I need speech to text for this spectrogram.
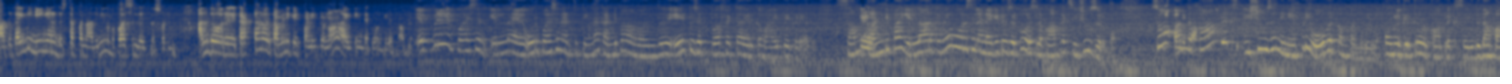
அந்த டைம்ல நீங்க என்ன டிஸ்டர்ப் பண்ணாதீங்க நம்ம பர்சனல் லைஃப்ல சொல்லுங்க அந்த ஒரு கரெக்டான ஒரு கம்யூனிகேட் பண்ணிட்டோம்னா I think that one be problem every person எல்லாம் ஒரு பர்சன் எடுத்துக்கிட்டிங்கன்னா கண்டிப்பா அவங்க வந்து ஏ டு ஜெட் பர்ஃபெக்டா இருக்க வாய்ப்பே கிடையாது. சம் கண்டிப்பா எல்லாருக்குமே ஒரு சில நெகட்டிவ்ஸ் இருக்கும் ஒரு சில காம்ப்ளெக்ஸ் இஷ்யூஸ் இருக்கும். ஸோ அந்த காம்ப்ளெக்ஸ் இஷ்யூஸை நீங்கள் எப்படி ஓவர் கம் பண்ணுவீங்க? உங்களுக்கு இருக்கிற ஒரு காம்ப்ளெக்ஸ் இதுதான்ப்பா.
